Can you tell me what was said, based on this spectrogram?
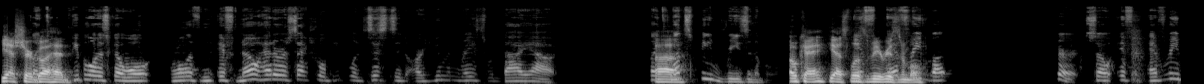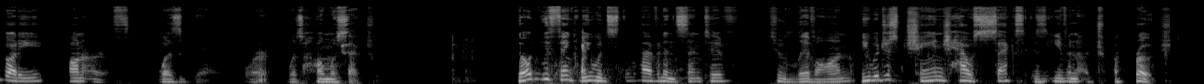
yeah, sure. Like, go ahead. People always go, well, well, if if no heterosexual people existed, our human race would die out. Like, Uh, let's be reasonable. Okay. Yes, let's If be reasonable. Sure. So if everybody on Earth was gay or was homosexual, don't you think we would still have an incentive to live on? We would just change how sex is even a- approached.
